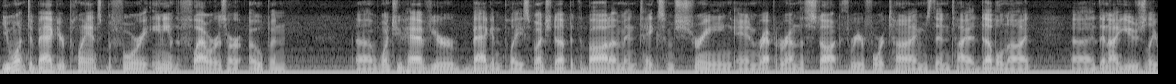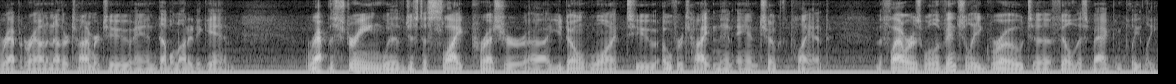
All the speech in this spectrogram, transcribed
You want to bag your plants before any of the flowers are open. Uh, once you have your bag in place, bunch it up at the bottom and take some string and wrap it around the stalk three or four times, then tie a double knot. Uh, then I usually wrap it around another time or two and double knot it again. Wrap the string with just a slight pressure. Uh, you don't want to over tighten it and choke the plant. The flowers will eventually grow to fill this bag completely.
